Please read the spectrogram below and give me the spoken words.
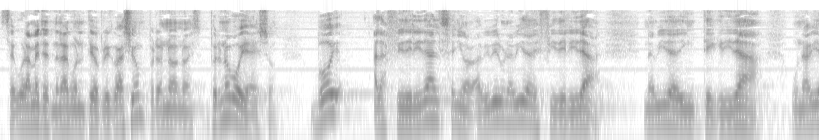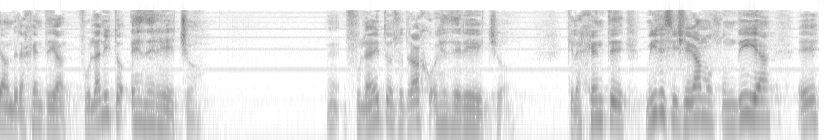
Seguramente tendrá algún tipo de aplicación, pero no es. Pero no voy a eso. Voy a la fidelidad al Señor, a vivir una vida de fidelidad, una vida de integridad, una vida donde la gente diga, fulanito es derecho. ¿Eh? Fulanito en su trabajo es derecho. Que la gente, mire si llegamos un día, ¿eh?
